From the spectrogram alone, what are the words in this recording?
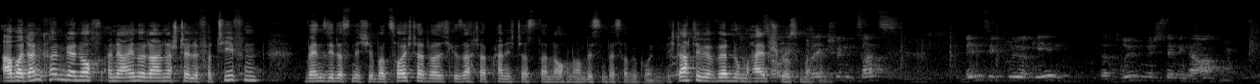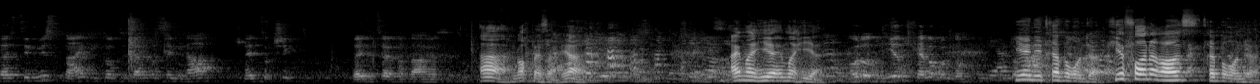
aber dann können wir noch an der einen oder anderen Stelle vertiefen. Wenn Sie das nicht überzeugt hat, was ich gesagt habe, kann ich das dann auch noch ein bisschen besser begründen. Ich dachte, wir würden um halb Schluss machen. Wenn Sie früher gehen, da drüben ist Seminar. Das heißt, Sie müssten eigentlich durch das Seminar nicht so geschickt. Bleiben Sie einfach da, zu. Ah, noch besser, ja. Einmal hier, immer hier. Hier in die Treppe runter. Hier vorne raus, Treppe runter.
